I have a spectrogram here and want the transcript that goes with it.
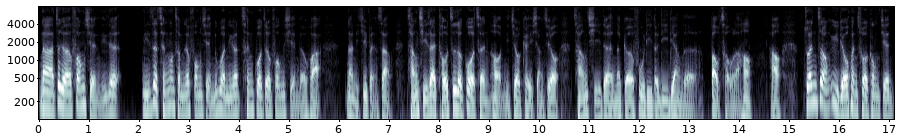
那这个风险，你的你这成功成本的风险，如果你要撑过这个风险的话，那你基本上长期在投资的过程哦，你就可以享受长期的那个复利的力量的报酬了哈。好，尊重预留换错空间。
